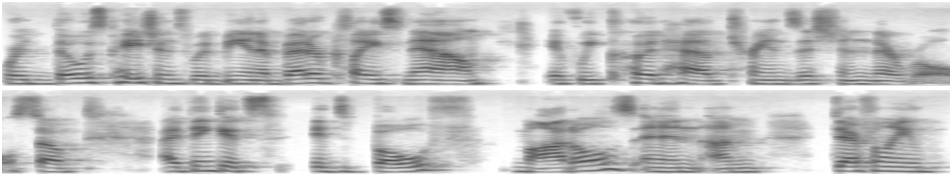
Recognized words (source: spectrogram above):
where those patients would be in a better place now if we could have transitioned their role. So I think it's it's both models and i'm definitely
